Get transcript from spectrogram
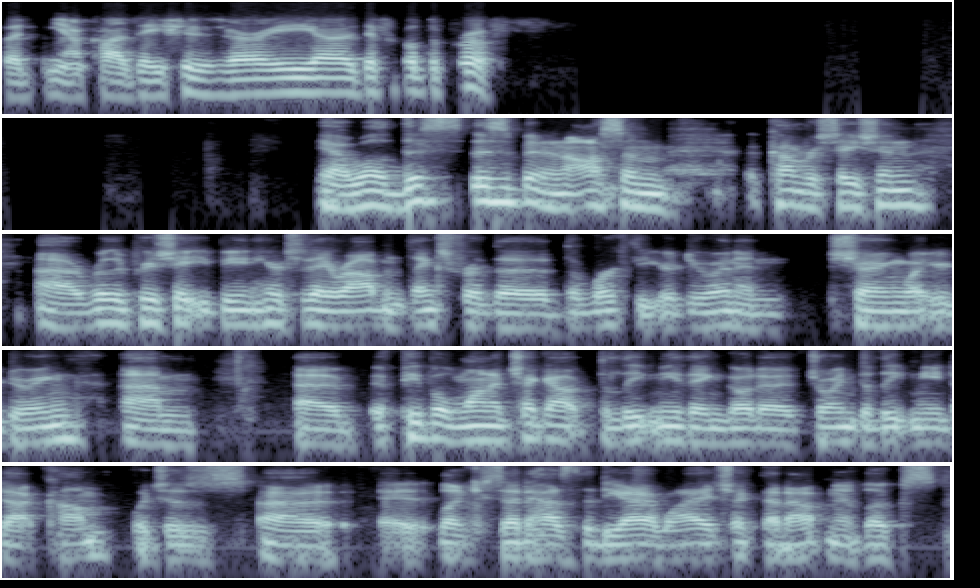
but you know, causation is very uh, difficult to prove. Yeah, well, this this has been an awesome conversation. Uh, really appreciate you being here today, Rob, and thanks for the the work that you're doing and sharing what you're doing. Um, uh, if people want to check out Delete Me, they can go to joindeleteme.com, which is, uh, like you said, has the DIY. Check that out, and it looks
